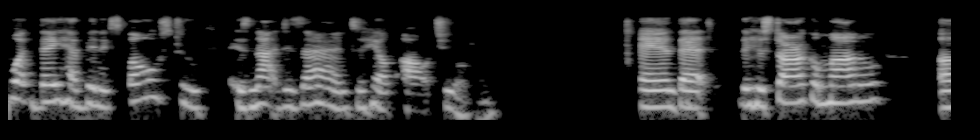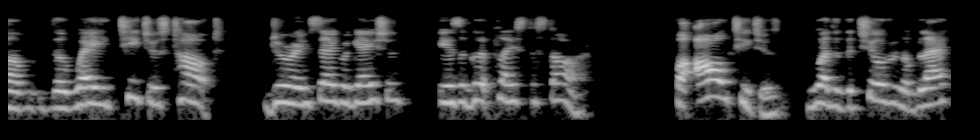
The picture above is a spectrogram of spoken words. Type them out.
what they have been exposed to is not designed to help all children. And that the historical model of the way teachers taught during segregation is a good place to start for all teachers, whether the children are black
